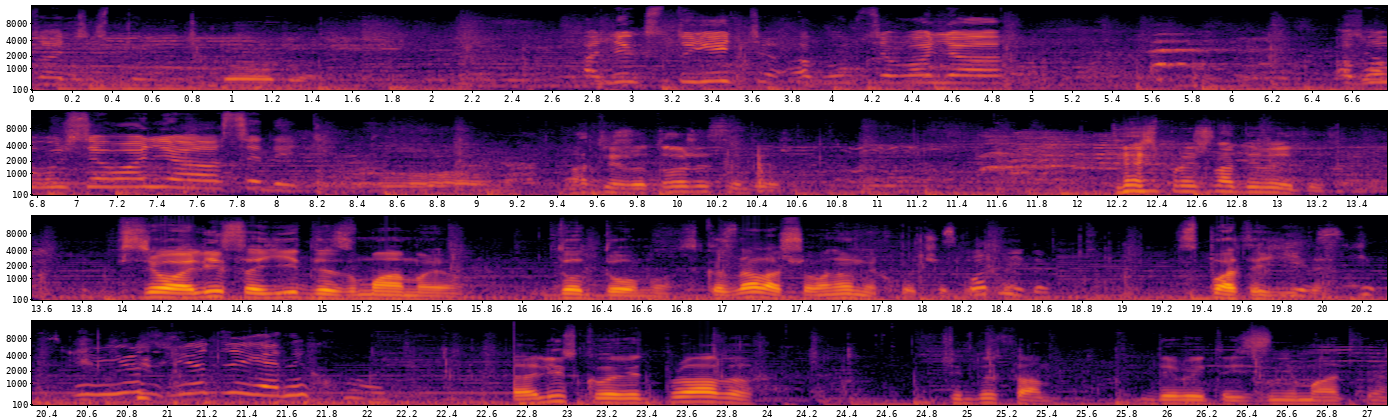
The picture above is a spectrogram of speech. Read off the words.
ззаді стоїть. Добре. Олег стоїть, а бабуся Валя, а бабуся Валя сидить. А ти ж теж сидиш? Ти ж прийшла дивитись. Все, Аліса їде з мамою додому. Сказала, що вона не хоче. Спати їде? Спати їде. Якщо я не хочу. Аліску відправив. Піду сам дивитись, знімати.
